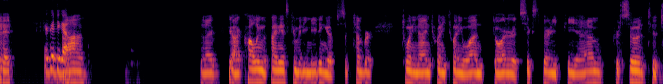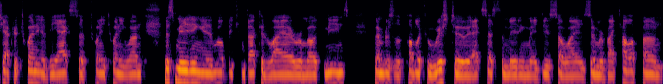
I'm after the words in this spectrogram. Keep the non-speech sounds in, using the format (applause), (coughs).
Okay. You're good to go. Uh, and I'm uh, calling the Finance Committee meeting of September 29, 2021 to order at 6.30 p.m. pursuant to Chapter 20 of the Acts of 2021. This meeting uh, will be conducted via remote means. Members of the public who wish to access the meeting may do so via Zoom or by telephone.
